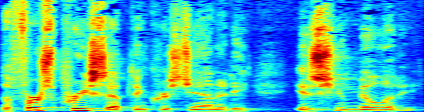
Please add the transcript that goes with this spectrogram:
the first precept in Christianity is humility.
